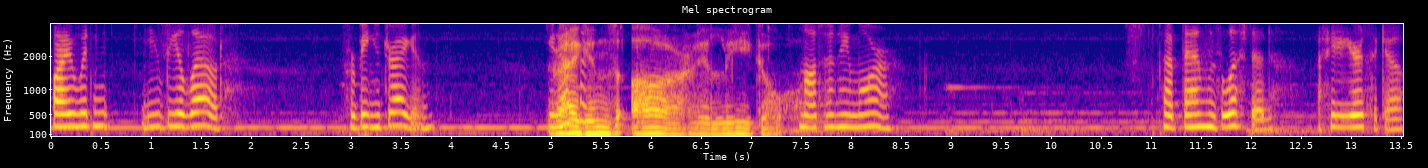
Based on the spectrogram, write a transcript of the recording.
Why wouldn't you be allowed? for being a dragon. You Dragons are illegal. Not anymore. That ban was lifted a few years ago.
